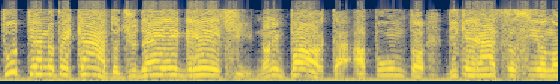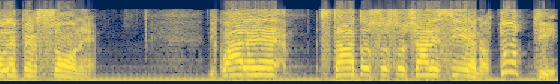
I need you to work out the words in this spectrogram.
tutti hanno peccato, giudei e greci, non importa appunto di che razza siano le persone, di quale status sociale siano, tutti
